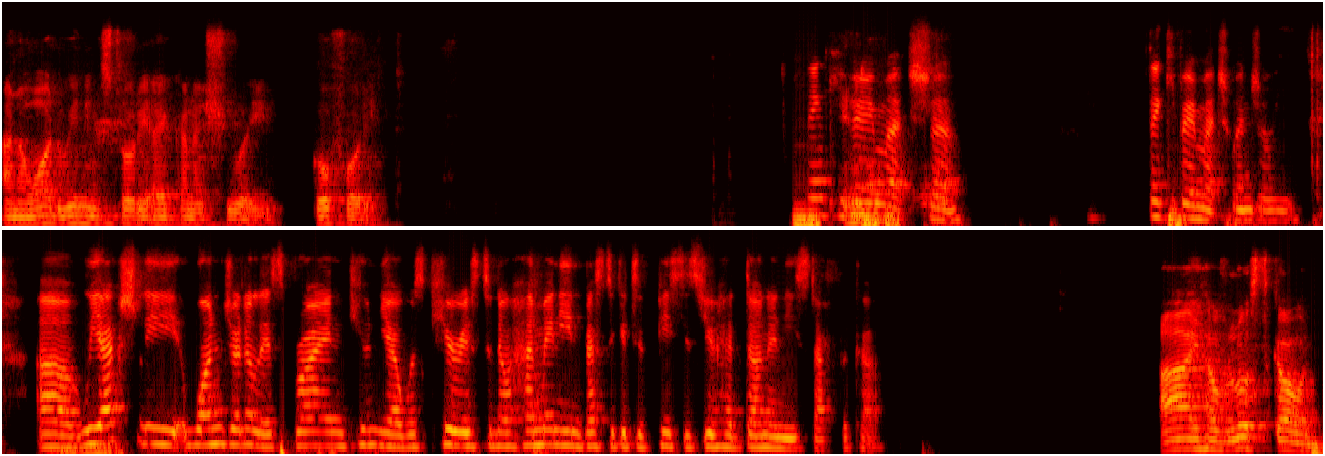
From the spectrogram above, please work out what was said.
an award-winning story, I can assure you. Go for it. Thank you very much. Thank you very much, Wanjohi. Uh, we actually, one journalist, Brian Cunha, was curious to know how many investigative pieces you had done in East Africa. I have lost count,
